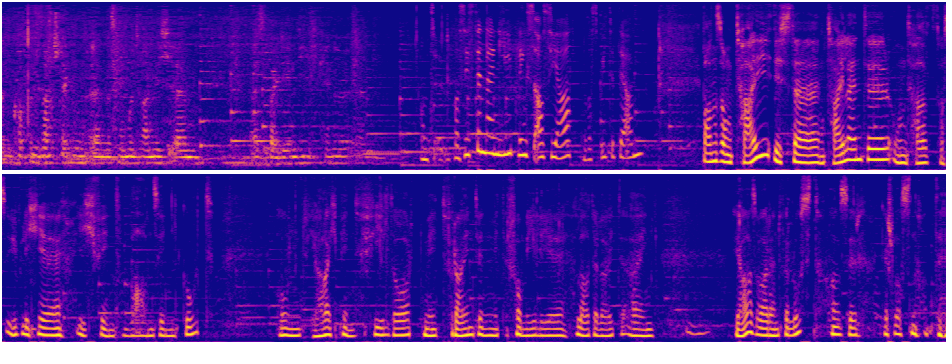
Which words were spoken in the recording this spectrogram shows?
ähm, Kopf in den Sand stecken, ähm, ist momentan nicht ähm, also bei denen, die ich kenne. Ähm Und äh, was ist denn dein Lieblingsasiaten? Was bietet er an? Bansong Thai ist äh, ein Thailänder und halt das Übliche, ich finde, wahnsinnig gut. Und ja, ich bin viel dort mit Freunden, mit der Familie, lade Leute ein. Mhm. Ja, es war ein Verlust, als er geschlossen hatte.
